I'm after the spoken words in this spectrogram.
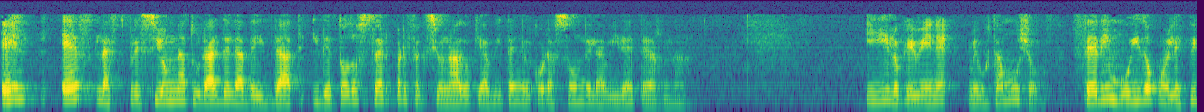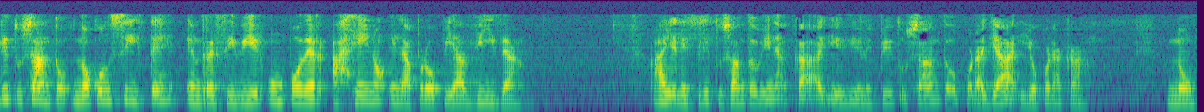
Él es la expresión natural de la deidad y de todo ser perfeccionado que habita en el corazón de la vida eterna. Y lo que viene me gusta mucho. Ser imbuido con el Espíritu Santo no consiste en recibir un poder ajeno en la propia vida, ay, el Espíritu Santo viene acá y el Espíritu Santo por allá y yo por acá. No,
